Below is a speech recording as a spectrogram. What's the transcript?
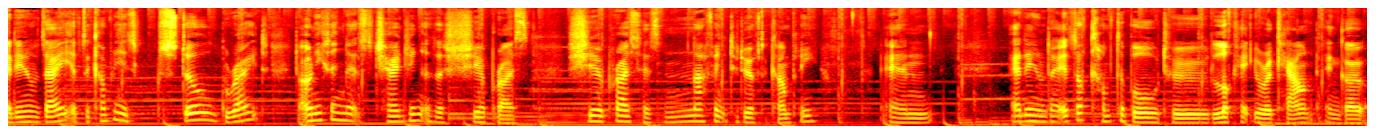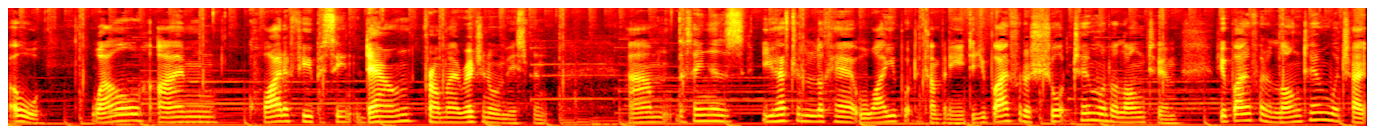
At the end of the day, if the company is still great, the only thing that's changing is the share price share price has nothing to do with the company. And at the end of the day it's not comfortable to look at your account and go oh well i'm quite a few percent down from my original investment. Um, the thing is you have to look at why you bought the company. Did you buy for the short term or the long term? If you're buying for the long term which i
